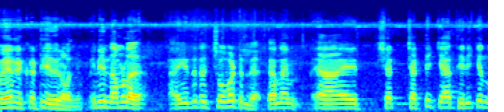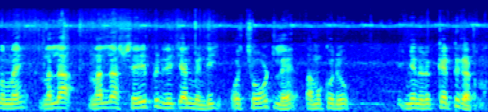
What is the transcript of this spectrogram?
വേര് കട്ട് ചെയ്ത് കളഞ്ഞു. ഇനി നമ്മൾ ഇതിന്റെ ചുവട്ടിൽ കാരണം ചട്ടിക്കകത്തിരിക്കുന്നുണ്ടെങ്കിൽ നല്ല നല്ല ഷേപ്പിലിരിക്കാൻ വേണ്ടി ഒരു ചുവട്ടിൽ നമുക്കൊരു ഇങ്ങനൊരു കെട്ട് കെട്ടണം.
